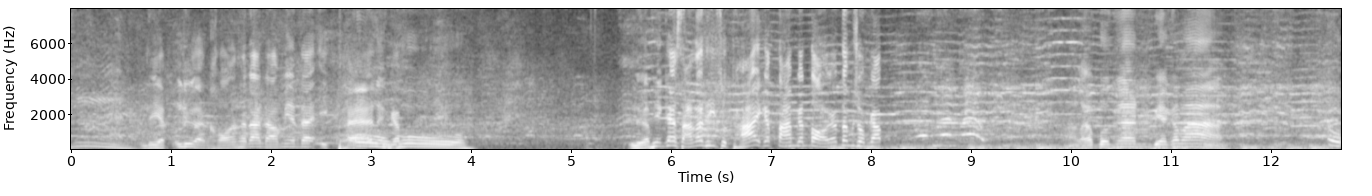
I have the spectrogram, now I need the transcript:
ๆเรียกเลือดของทางด้านดามเมียนได้อีกแผลหนึ่งครับโอ้โหเหลือเพียงแค่ 3 นาทีสุดท้ายครับตามกันต่อครับท่านผู้ชมครับเอาละครับบัวเงินเบียดเข้ามาโอ้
